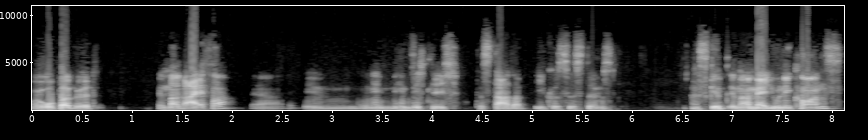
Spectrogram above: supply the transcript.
Europa wird immer reifer ja, in, in, hinsichtlich des Startup-Ecosystems. Es gibt immer mehr Unicorns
